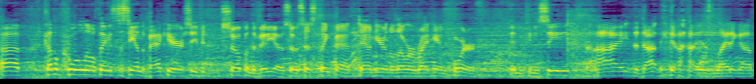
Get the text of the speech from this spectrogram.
A uh, couple cool little things to see on the back here, see if it show up on the video. So it says ThinkPad down here in the lower right hand corner, and can you see the eye, the dot in the eye is lighting up.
